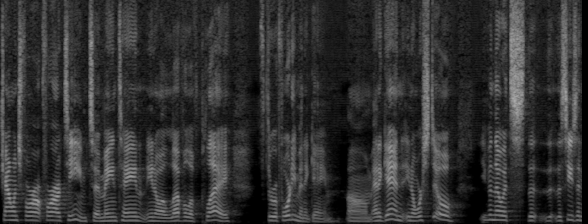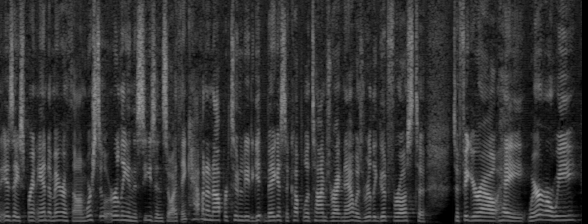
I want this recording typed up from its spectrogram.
challenge for our, for our team to maintain, you know, a level of play through a 40 minute game. Um, and again, you know, we're still, even though it's the, the season is a sprint and a marathon, we're still early in the season. So I think having an opportunity to get Vegas a couple of times right now is really good for us to, to figure out, hey, where are we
